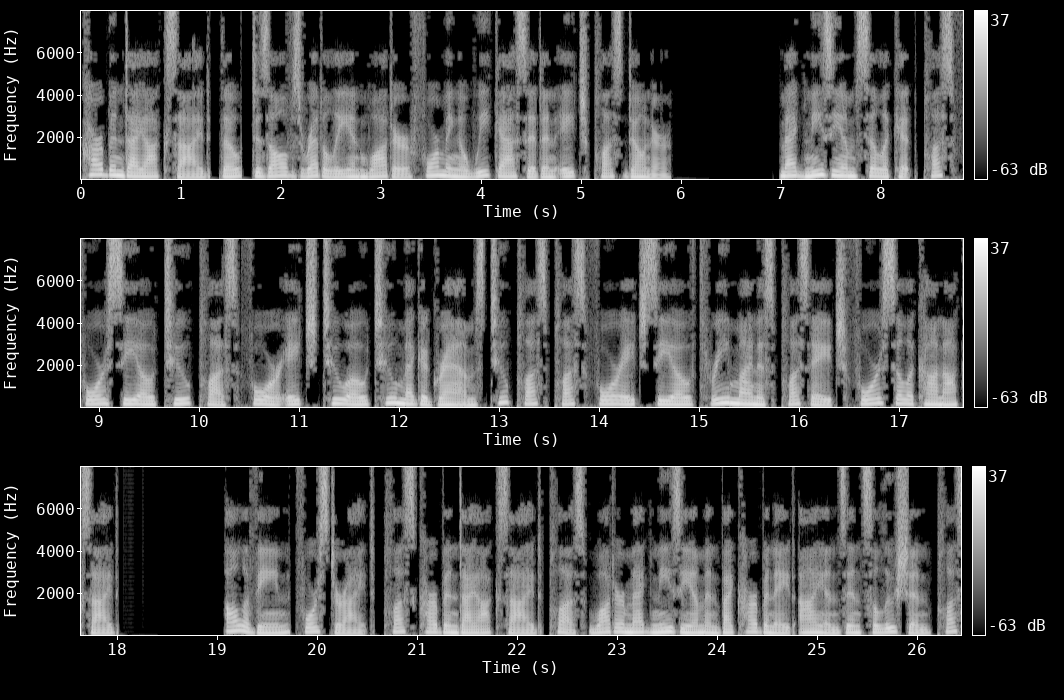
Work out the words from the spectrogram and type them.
Carbon dioxide, though, dissolves readily in water forming a weak acid and H plus donor. Magnesium silicate plus 4 CO2 plus 4 H2O 2 megagrams 2 plus plus 4 HCO3 minus plus H4 silicon oxide Olivine forsterite plus carbon dioxide plus water magnesium and bicarbonate ions in solution plus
